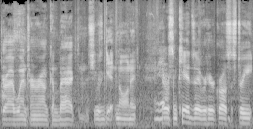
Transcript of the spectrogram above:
driveway and turn around, and come back, and she was getting on it. Yeah. There were some kids over here across the street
